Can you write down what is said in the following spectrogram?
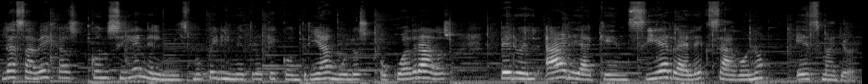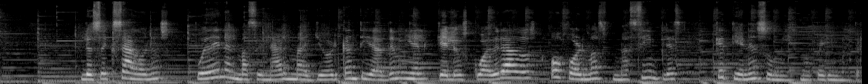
las abejas consiguen el mismo perímetro que con triángulos o cuadrados pero el área que encierra el hexágono es mayor. Los hexágonos pueden almacenar mayor cantidad de miel que los cuadrados o formas más simples que tienen su mismo perímetro.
